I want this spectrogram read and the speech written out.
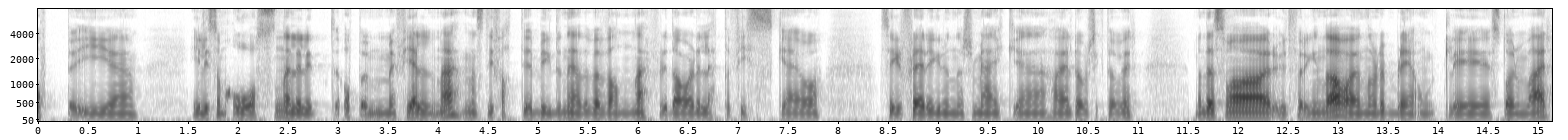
oppe i, eh, i liksom åsen eller litt oppe med fjellene, mens de fattige bygde nede ved vannet, fordi da var det lett å fiske og sikkert flere grunner som jeg ikke har helt oversikt over. Men det som var utfordringen da, var jo når det ble ordentlig stormvær,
